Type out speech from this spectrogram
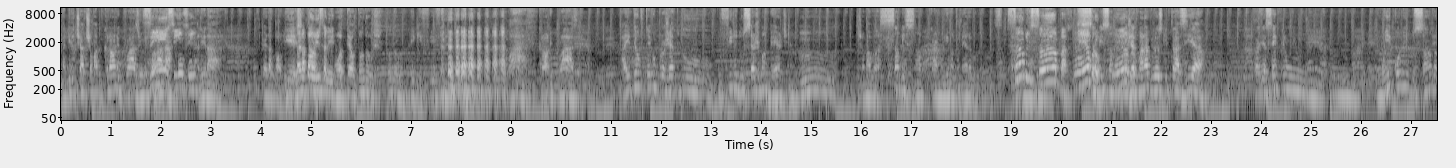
naquele teatro chamado Crown Plaza. Eu ouvi Sim, falar na- sim, sim. Ali na... Perto da Paulista. Perto da e tal. Paulista ali. Um hotel todo, todo e né? ah, Crown Plaza. Aí teve, teve um projeto do, do filho do Sérgio Mamberti, né? Hum. Chamava Samba em Sampa. O Carmo Lima também era o... Samba em Sampa, lembro. Samba em Sampa, um lembro. projeto maravilhoso que trazia, trazia sempre um, um, um ícone do samba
